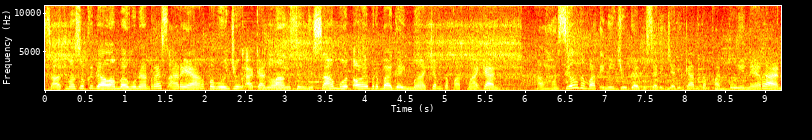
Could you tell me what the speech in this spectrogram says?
Saat masuk ke dalam bangunan rest area, pengunjung akan langsung disambut oleh berbagai macam tempat makan. Alhasil tempat ini juga bisa dijadikan tempat kulineran.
